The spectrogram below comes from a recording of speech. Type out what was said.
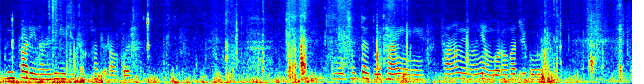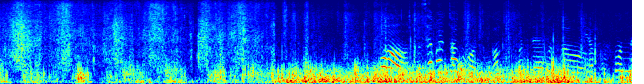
눈발이 날리기 시작하더라고요. 오늘 저때도 다행히 바람이 많이 안 불어가지고 와, 그 세 발자국 아닌가? 맞지? 맞죠. 맞네.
